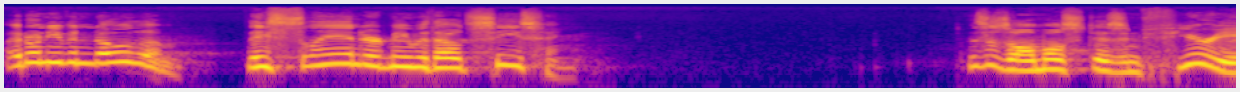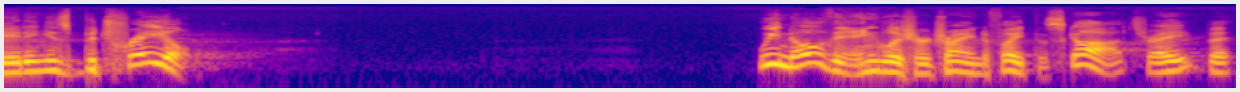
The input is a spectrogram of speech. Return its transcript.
I don't even know them. They slandered me without ceasing. This is almost as infuriating as betrayal. We know the English are trying to fight the Scots, right? But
